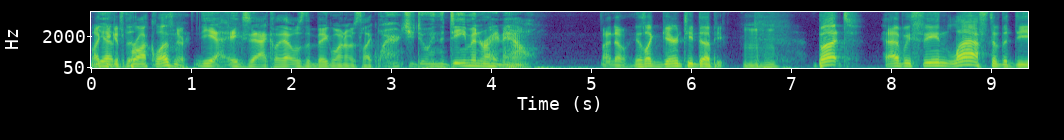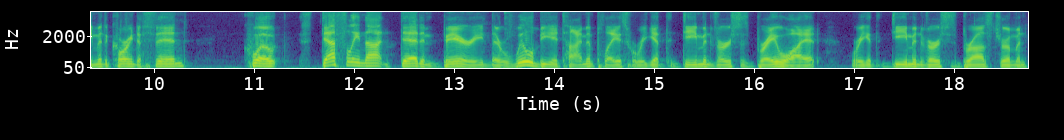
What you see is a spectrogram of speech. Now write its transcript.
like Yeah, the- Brock Lesnar. yeah, exactly. That was the big one. I was like, why aren't you doing the demon right now? I know. It was like guaranteed W. Mm-hmm. But have we seen last of the demon, according to Finn? Quote, it's definitely not dead and buried. There will be a time and place where we get the demon versus Bray Wyatt, where we get the demon versus Braun Strowman,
